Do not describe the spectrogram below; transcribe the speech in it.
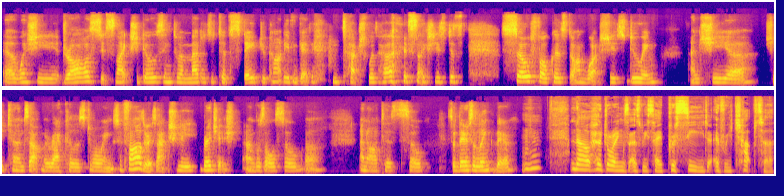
when she draws, it's like she goes into a meditative state. You can't even get in touch with her. It's like she's just so focused on what she's doing and she uh, she turns out miraculous drawings. Her father is actually British and was also uh, an artist, so so there's a link there. Mm-hmm. Now, her drawings, as we say, precede every chapter.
